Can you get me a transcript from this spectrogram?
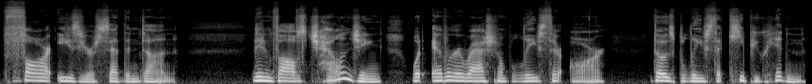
far easier said than done. It involves challenging whatever irrational beliefs there are, those beliefs that keep you hidden,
